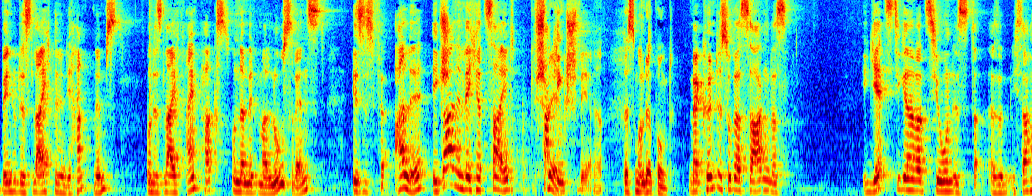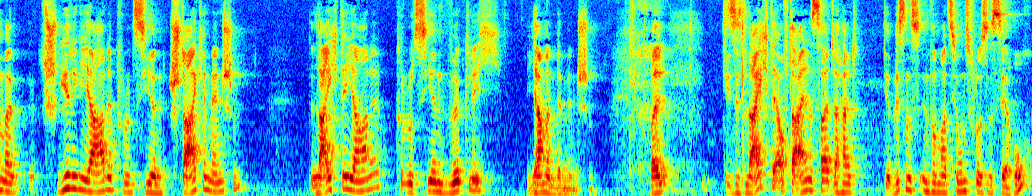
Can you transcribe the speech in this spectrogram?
wenn du das Leicht in die Hand nimmst und es leicht einpackst und damit mal losrennst, ist es für alle, egal in welcher Zeit, fucking schwer. Ja, das ist ein Und guter Punkt. Man könnte sogar sagen, dass jetzt die Generation ist, also ich sage mal, schwierige Jahre produzieren starke Menschen, leichte Jahre produzieren wirklich jammernde Menschen. Weil dieses Leichte auf der einen Seite halt, der Wissensinformationsfluss ist sehr hoch,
